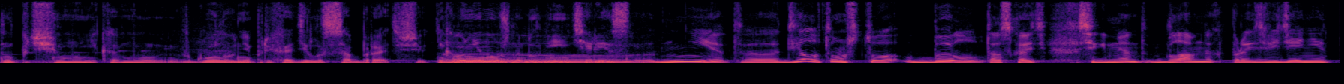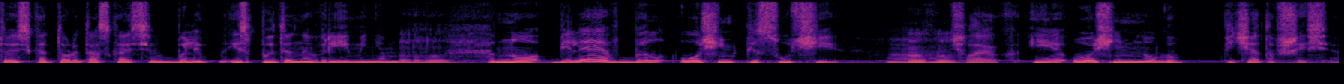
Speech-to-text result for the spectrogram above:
Ну почему никому в голову не приходило собрать все? Никому не нужно было, неинтересно. Нет. Э, дело в том, что был, так сказать, сегмент главных произведений, то есть которые, так сказать, были испытаны временем. Угу. Но Беляев был очень песучий угу. человек и очень много печатавшийся.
